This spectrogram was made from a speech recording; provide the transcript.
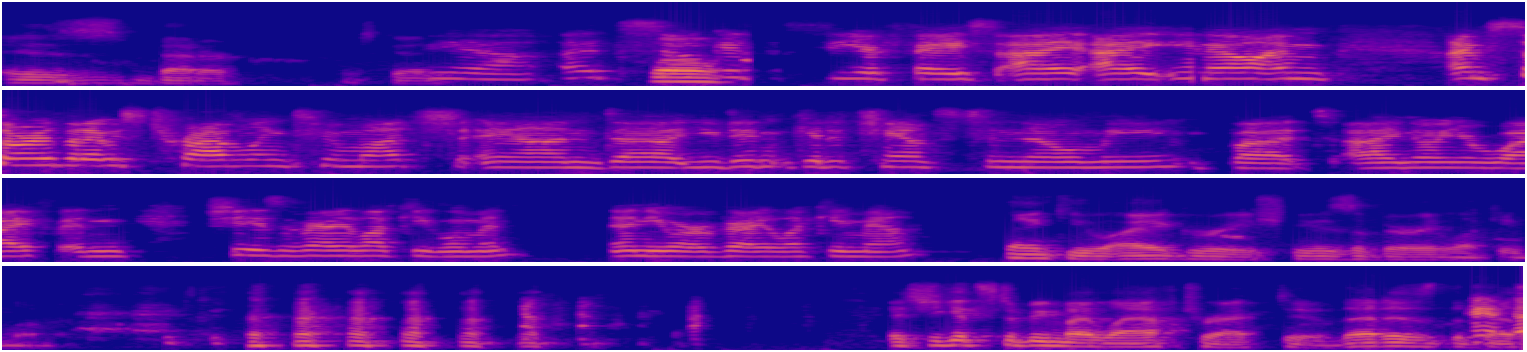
is better. It's good. yeah, it's so Well- good to see your face. I I you know I'm I'm sorry that I was traveling too much and uh, you didn't get a chance to know me, but I know your wife and she is a very lucky woman, and you are a very lucky man. Thank you. I agree. She is a very lucky woman. and she gets to be my laugh track too. That is the best.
